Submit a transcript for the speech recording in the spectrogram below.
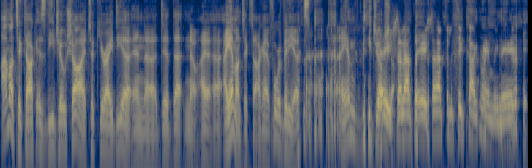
I'm on TikTok as the Joe Shaw. I took your idea and uh, did that. No, I, I am on TikTok. I have four videos. I am the Joe hey, Shaw. shout out to hey, shout out to the TikTok family, man. right.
